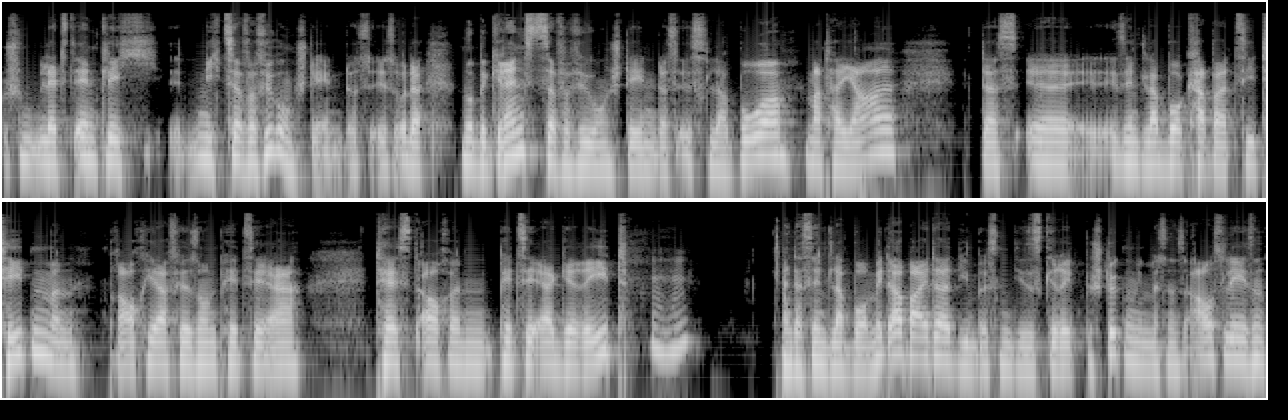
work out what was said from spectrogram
schon letztendlich nicht zur Verfügung stehen. Das ist oder nur begrenzt zur Verfügung stehen. Das ist Labormaterial, das äh, sind Laborkapazitäten. Man braucht ja für so einen PCR-Test auch ein PCR-Gerät. Mhm. Das sind Labormitarbeiter, die müssen dieses Gerät bestücken, die müssen es auslesen.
